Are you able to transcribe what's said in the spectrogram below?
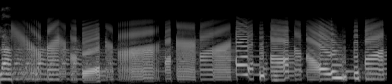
la la la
